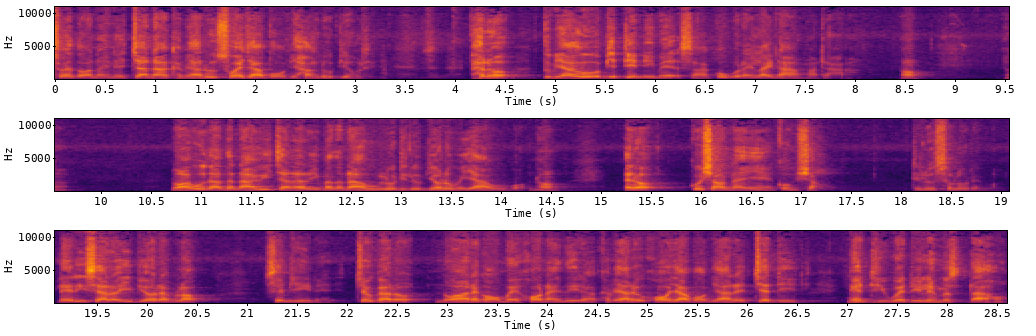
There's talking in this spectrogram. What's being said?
ဆွဲသွားနိုင်တယ်ကြံနာခမည်းတော်ဆွဲကြပေါ့ဗျာလို့ပြောတယ်အဲ့တော့သူများကိုအပြစ်တင်နေမဲ့အစားကိုယ်ကိုယ်တိုင်လိုက်နာမှာဒါဟာနော်နော် နွားကိုသာသနာပြီးကြံနာရီမသနာဘူးလို့ဒီလိုပြောလို့မရဘူးပေါ့နော်အဲ့တော့ကိုရှောင်းနိုင်ရင်အကုန်ရှောင်းတဒီလိုဆွလို့တယ်ပေါ့လေဒီဆရာတော်ကြီးပြောတာဘလောက်စင်ပြေတယ်ကျုပ်ကတော့နွားတစ်ကောင်ပဲဟောနိုင်သေးတာခမရတို့ဟောကြပါဗျာတဲ့ကြက်တီငှက်တီဝက်တီလည်းမတတ်အောင်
